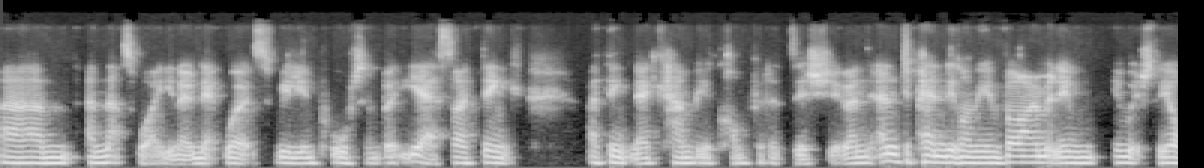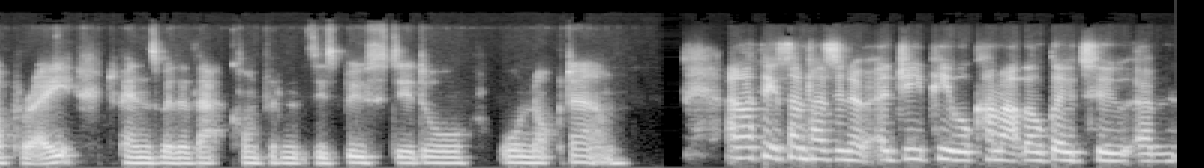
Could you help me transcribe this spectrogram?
Um, and that's why, you know, network's really important. But yes, I think I think there can be a confidence issue. And, and depending on the environment in, in which they operate, depends whether that confidence is boosted or, or knocked down. And I think sometimes you know a GP will come out. They'll go to um,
